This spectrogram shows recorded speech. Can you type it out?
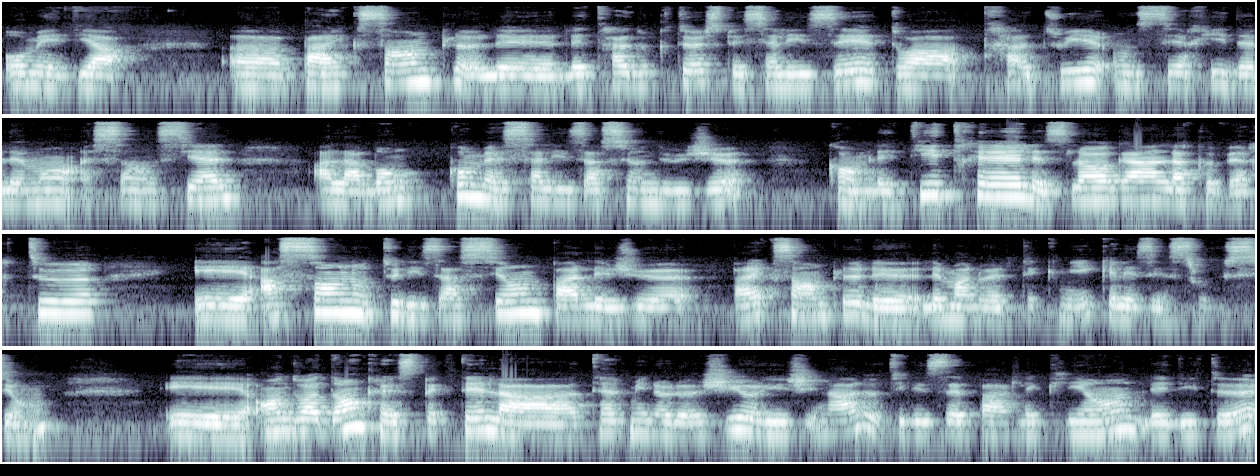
aux médias. Euh, par exemple, les, les, traducteurs spécialisés doivent traduire une série d'éléments essentiels à la bonne commercialisation du jeu, comme les titres, les slogans, la couverture, et à son utilisation par les joueurs, par exemple les manuels techniques et les instructions. Et on doit donc respecter la terminologie originale utilisée par les clients, l'éditeur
